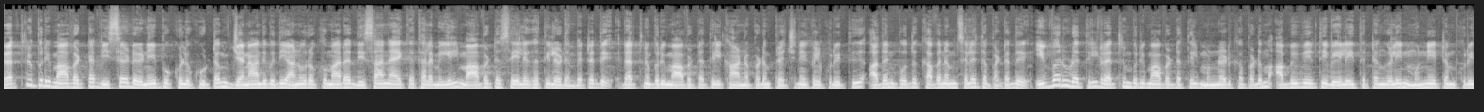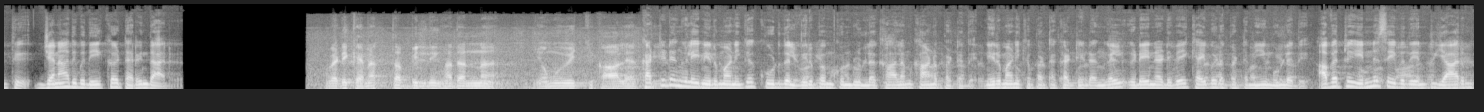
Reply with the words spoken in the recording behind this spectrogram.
ரத்னபுரி மாவட்ட விசேட இணைப்புக்குழு கூட்டம் ஜனாதிபதி அனுரகுமார திசாநாயக்க தலைமையில் மாவட்ட செயலகத்தில் இடம்பெற்றது. ரத்னபுரி மாவட்டத்தில் காணப்படும் பிரச்சினைகள் குறித்து அதன்போது கவனம் செலுத்தப்பட்டது. இவ்வருடத்தில் ரத்னபுரி மாவட்டத்தில் முன்னெடுக்கப்படும் அபிவிருத்தி வேலை திட்டங்களின் முன்னேற்றம் குறித்து ஜனாதிபதி கேட்டறிந்தார். வெடிக்கெனத்த பில்டிங் அதன்னு கட்டிடங்களை நிர்மாணிக்க கூடுதல் விருப்பம் கொண்டுள்ள காலம் காணப்பட்டது நிர்மாணிக்கப்பட்ட கட்டிடங்கள் இடைநடுவே கைவிடப்பட்டமையும் உள்ளது அவற்றை என்ன செய்வது என்று யாரும்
